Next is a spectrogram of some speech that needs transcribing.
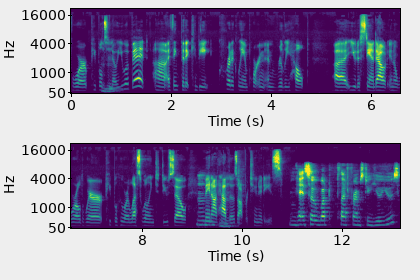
for people mm-hmm. to know mm-hmm. you a bit. Uh, I think that it can be critically important and really help uh, you to stand out in a world where people who are less willing to do so mm-hmm. may not have mm-hmm. those opportunities. Okay, so what platforms do you use?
